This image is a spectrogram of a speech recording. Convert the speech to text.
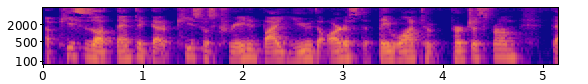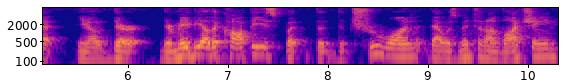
a piece is authentic, that a piece was created by you, the artist that they want to purchase from, that you know there there may be other copies, but the, the true one that was minted on blockchain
